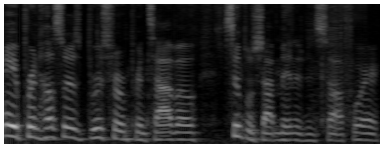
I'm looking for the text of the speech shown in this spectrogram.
Hey, Print Hustlers, Bruce from Printavo, Simple Shop Management Software.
